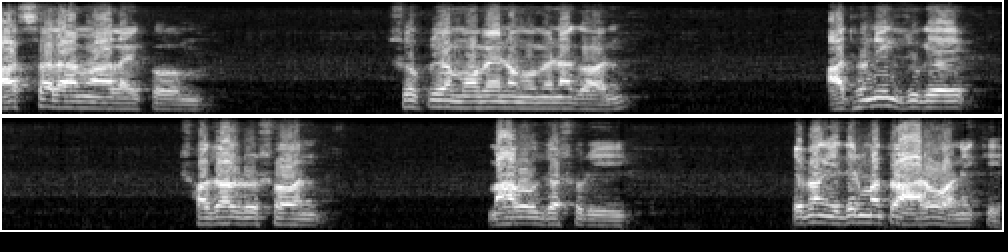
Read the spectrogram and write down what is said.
আসসালামু আলাইকুম। সুপ্রিয় মোমেন ও মোমেনাগণ, আধুনিক যুগে সজল রোশন, মাহবুব যশোরী এবং এদের মতো আরও অনেকে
